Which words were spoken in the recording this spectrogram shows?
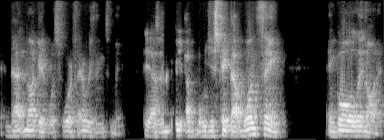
and that nugget was worth everything to me. Yeah, we just take that one thing and go all in on it.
